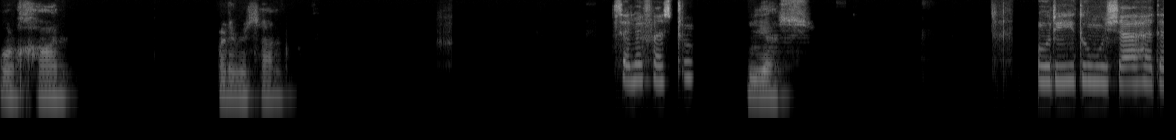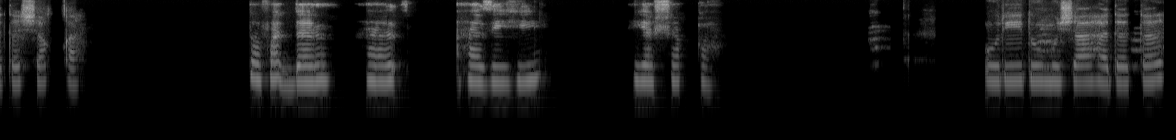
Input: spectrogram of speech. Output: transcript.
اور خان بڑی مثال۔ سر میں فرسٹ ہوں۔ یس أريد مشاهدة الشقة۔ تفضّل. هذه هي الشقة. أريد مشاهدة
